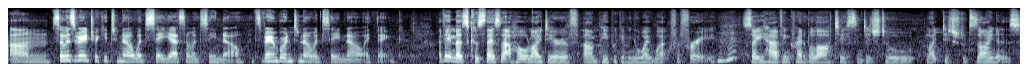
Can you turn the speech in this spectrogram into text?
Um, so it's very tricky to know when to say yes and when to say no. It's very important to know when to say no, I think. I think that's because there's that whole idea of um, people giving away work for free. Mm-hmm. So you have incredible artists and digital, like digital designers,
